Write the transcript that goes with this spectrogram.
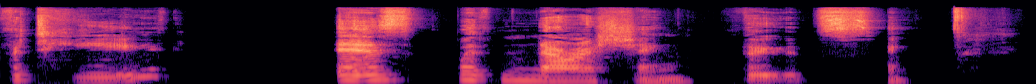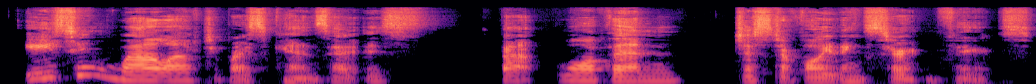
fatigue is with nourishing foods. Eating well after breast cancer is more than just avoiding certain foods.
